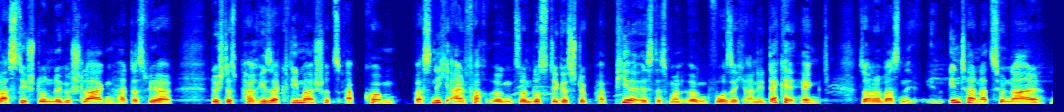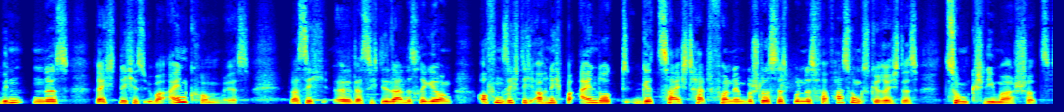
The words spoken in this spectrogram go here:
was die Stunde geschlagen hat, dass wir durch das Pariser Klimaschutzabkommen, was nicht einfach irgend so ein lustiges Stück Papier ist, dass man irgendwo sich an die Decke hängt, sondern was ein international bindendes rechtliches Übereinkommen ist, was sich, äh, dass sich die Landesregierung offensichtlich auch nicht beeindruckt gezeigt hat von dem Beschluss des Bundesverfassungsgerichtes zum Klimaschutz,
